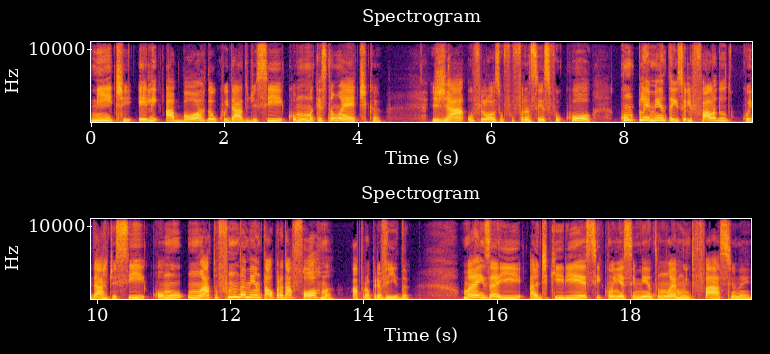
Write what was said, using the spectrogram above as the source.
Nietzsche, ele aborda o cuidado de si como uma questão ética. Já o filósofo francês Foucault complementa isso, ele fala do cuidar de si como um ato fundamental para dar forma à própria vida. Mas aí, adquirir esse conhecimento não é muito fácil, né?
